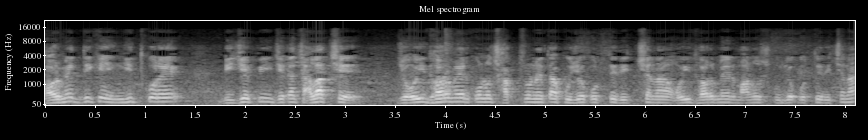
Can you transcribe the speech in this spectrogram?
ধর্মের দিকে ইঙ্গিত করে বিজেপি যেটা চালাচ্ছে যে ওই ধর্মের কোনো ছাত্রনেতা পুজো করতে দিচ্ছে না ওই ধর্মের মানুষ পুজো করতে দিচ্ছে না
